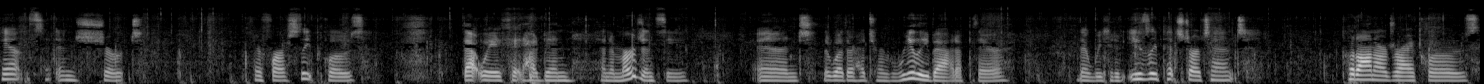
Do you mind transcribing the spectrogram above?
pants and shirt. They're for our sleep clothes. That way, if it had been an emergency and the weather had turned really bad up there, then we could have easily pitched our tent, put on our dry clothes,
